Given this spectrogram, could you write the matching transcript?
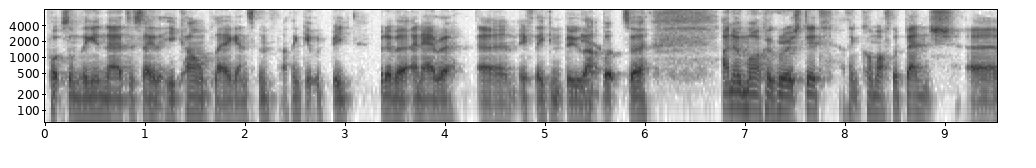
put something in there to say that he can't play against them. I think it would be a bit of a, an error um, if they didn't do that. But uh, I know Marko Grujic did, I think, come off the bench, uh,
